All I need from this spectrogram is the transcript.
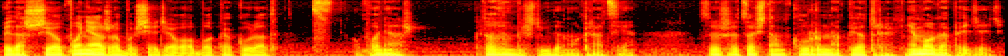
Pytasz się o poniarza, bo siedział obok akurat. O poniarz. Kto wymyślił demokrację? Słyszę coś tam, kurna, Piotrek. Nie mogę wiedzieć.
